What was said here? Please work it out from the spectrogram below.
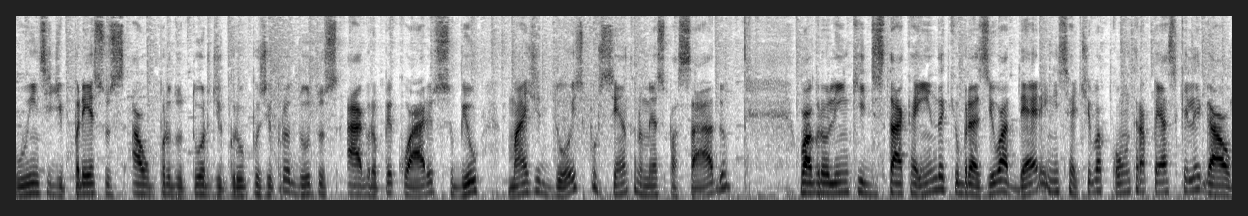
O índice de preços ao produtor de grupos de produtos agropecuários subiu mais de 2% no mês passado. O AgroLink destaca ainda que o Brasil adere à iniciativa contra a pesca ilegal.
